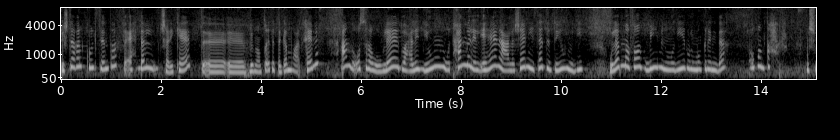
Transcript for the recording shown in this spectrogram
بيشتغل كول سنتر في احدى الشركات بمنطقة التجمع الخامس عنده أسرة وأولاد وعليه ديون وتحمل الإهانة علشان يسدد ديونه دي. ولما فاض بيه من مديره المجرم ده هو انتحر. مش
